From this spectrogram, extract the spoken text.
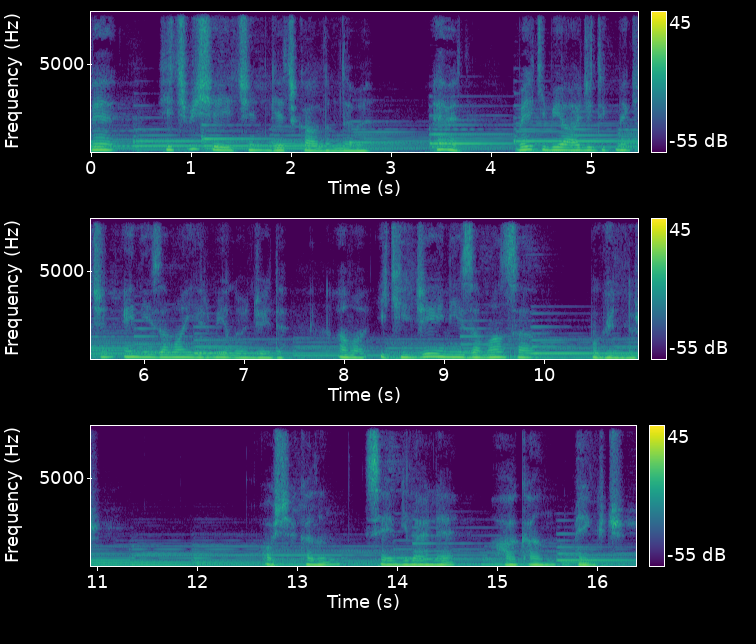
Ve hiçbir şey için geç kaldım deme. Evet, belki bir ağacı dikmek için en iyi zaman 20 yıl önceydi. Ama ikinci en iyi zamansa bugündür. Hoşçakalın, sevgilerle Hakan Mengüç.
